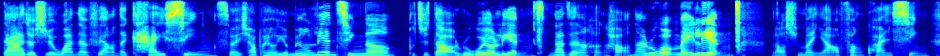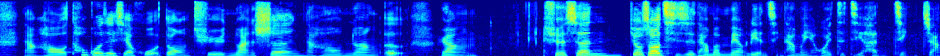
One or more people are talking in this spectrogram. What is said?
大家就是玩的非常的开心，所以小朋友有没有练琴呢？不知道，如果有练，那真的很好。那如果没练，老师们也要放宽心，然后透过这些活动去暖身，然后暖耳，让。学生有时候其实他们没有练琴，他们也会自己很紧张。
